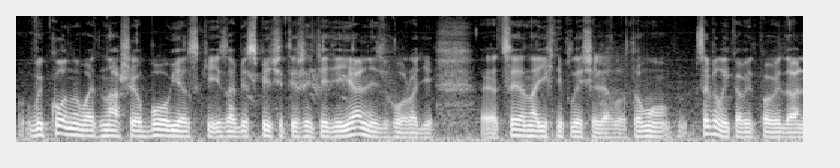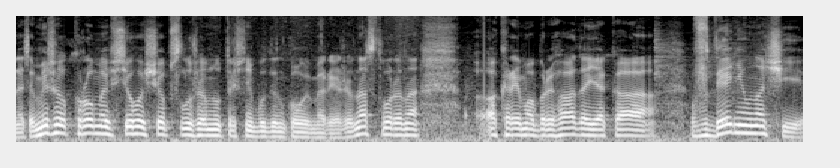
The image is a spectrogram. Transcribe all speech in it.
виконувати наші обов'язки і забезпечити життєдіяльність в городі, е, це на їхні плечі лягло. Тому це велика відповідальність. Ми ж, крім всього, що обслужує внутрішні будинкові мережі, в нас створена окрема бригада, яка вдень і вночі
